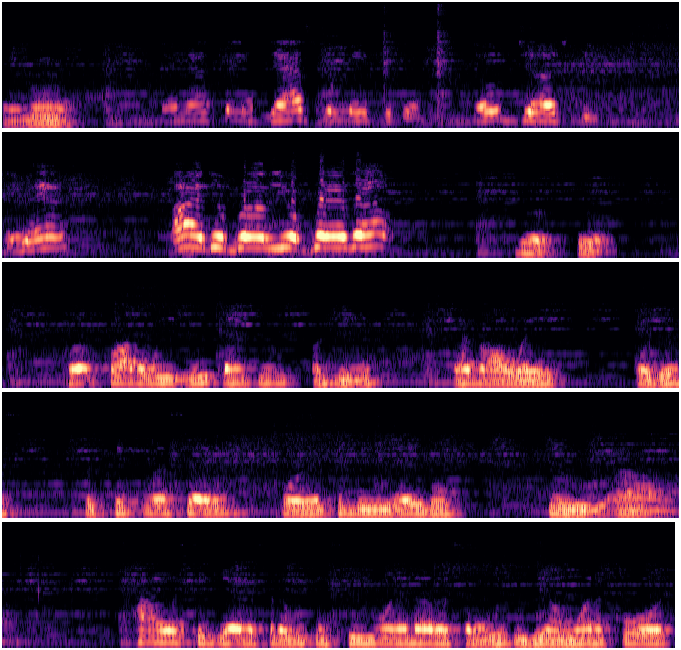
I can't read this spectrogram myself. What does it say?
Amen. And I think that's what makes it good. Don't judge people. Amen. All right, good brother, your prayers out. Sure, sure. Well, Father, we, we thank you again, as always, for this particular setting, for it to be able to uh, tie us together so that we can see one another, so that we can be on one accord,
